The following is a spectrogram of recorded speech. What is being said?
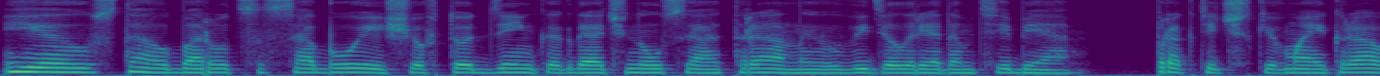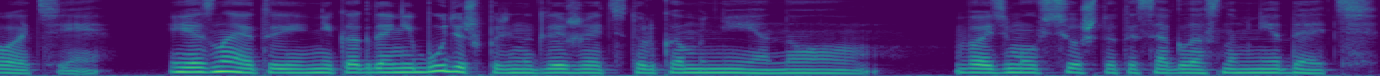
Я устал бороться с собой еще в тот день, когда очнулся от раны и увидел рядом тебя, практически в моей кровати. Я знаю, ты никогда не будешь принадлежать только мне, но возьму все, что ты согласна мне дать.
